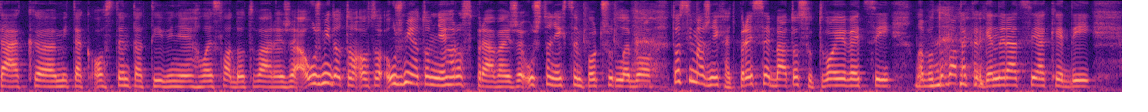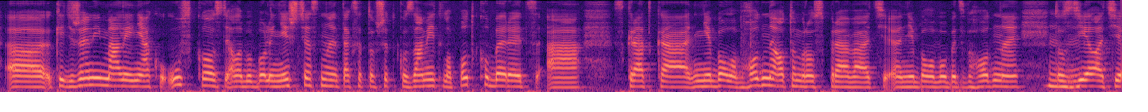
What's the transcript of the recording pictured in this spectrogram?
tak e, mi tak ostentatívne hlesla do tváre, že a už mi, do to, o to, už mi o tom nerozprávaj, že už to nechcem počuť, lebo to si máš nechať pre seba, to sú tvoje veci, lebo to bola taká generácia, kedy uh, keď ženy mali nejakú úzkosť alebo boli nešťastné, tak sa to všetko zamietlo pod koberec a skrátka nebolo vhodné o tom rozprávať, e, nebolo vôbec vhodné to zdieľať e,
